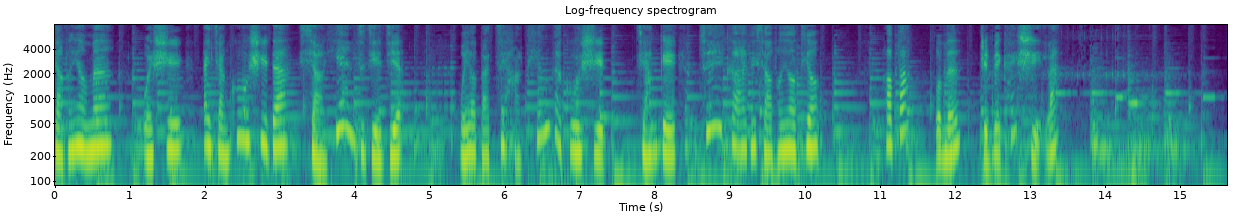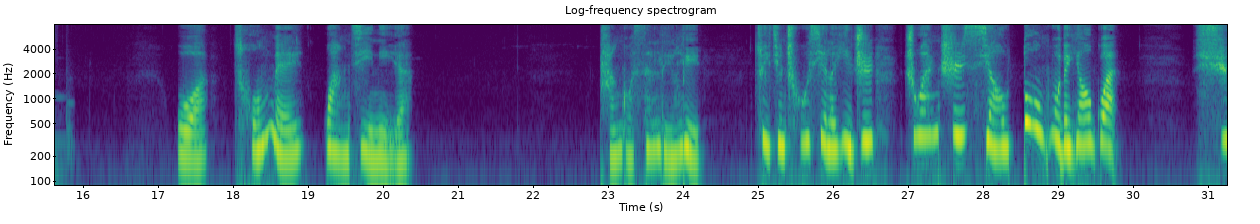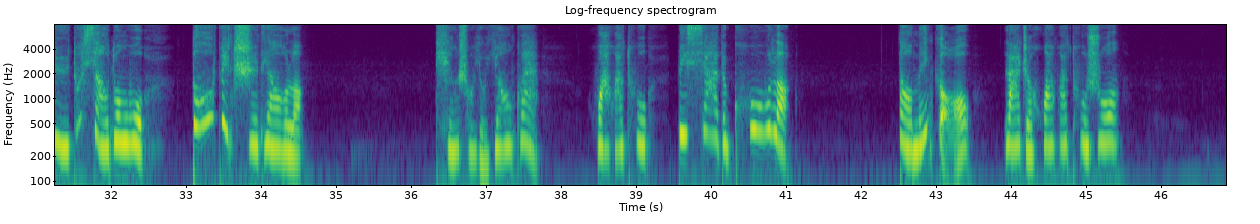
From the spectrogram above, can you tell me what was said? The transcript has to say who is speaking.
Speaker 1: 小朋友们，我是爱讲故事的小燕子姐姐，我要把最好听的故事讲给最可爱的小朋友听，好吧？我们准备开始啦！我从没忘记你。糖果森林里，最近出现了一只。专吃小动物的妖怪，许多小动物都被吃掉了。听说有妖怪，花花兔被吓得哭了。倒霉狗拉着花花兔说：“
